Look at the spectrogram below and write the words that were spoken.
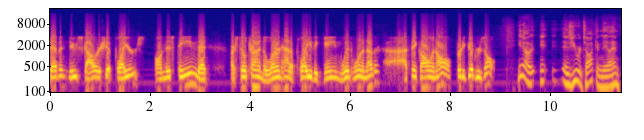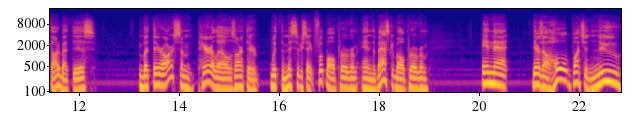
seven new scholarship players on this team that are still trying to learn how to play the game with one another, uh, I think all in all, pretty good result. You know, as you were talking, Neil, I hadn't thought about this, but there are some parallels, aren't there, with the Mississippi State football program and the basketball program, in that there's a whole bunch of new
